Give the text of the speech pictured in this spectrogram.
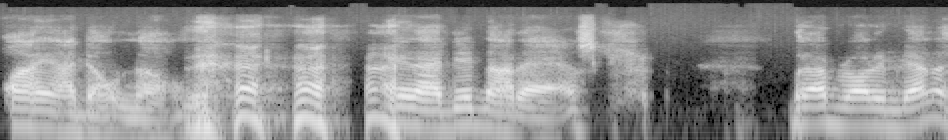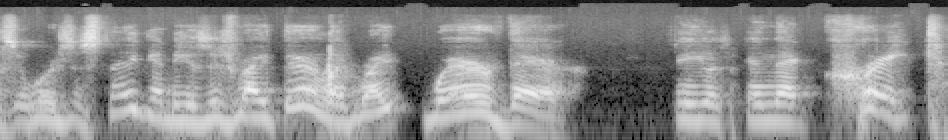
Why, I don't know. and I did not ask. But I brought him down. I said, Where's the snake? And he goes, It's right there. I'm like, Right where there? And he goes, In that crate.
